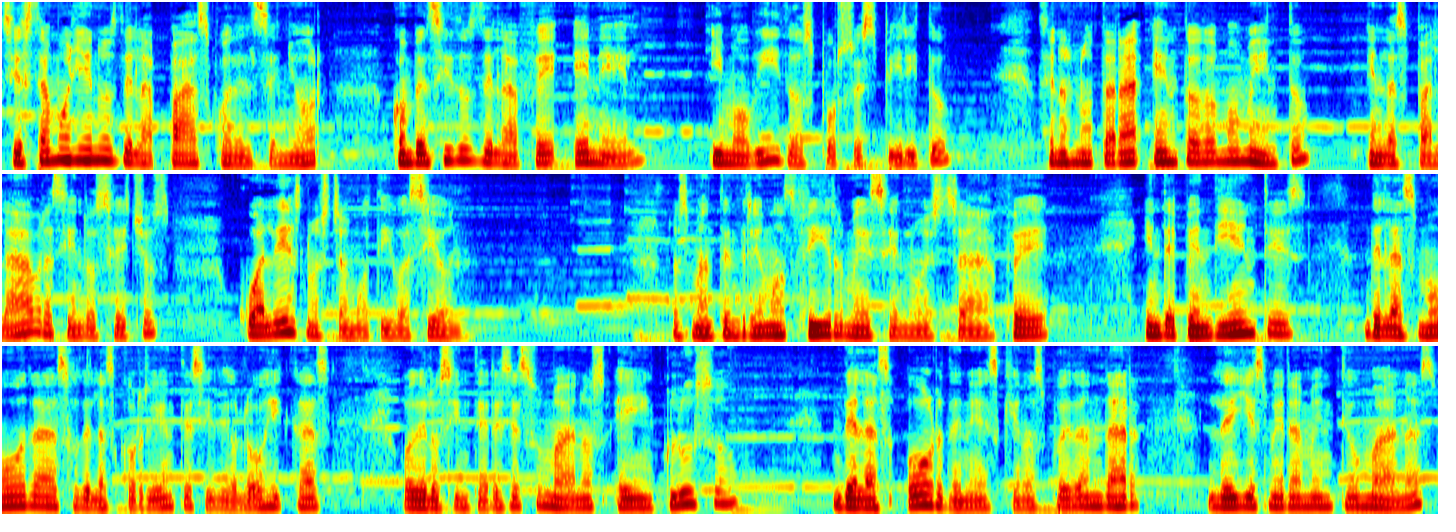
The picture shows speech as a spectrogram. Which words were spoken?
si estamos llenos de la Pascua del Señor, convencidos de la fe en Él y movidos por su Espíritu, se nos notará en todo momento, en las palabras y en los hechos, cuál es nuestra motivación. Nos mantendremos firmes en nuestra fe independientes de las modas o de las corrientes ideológicas o de los intereses humanos e incluso de las órdenes que nos puedan dar leyes meramente humanas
